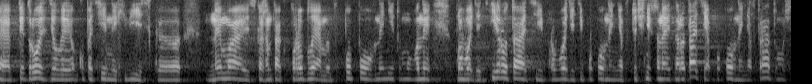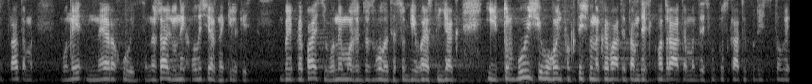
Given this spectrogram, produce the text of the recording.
Е, Підрозділи окупаційних військ е, не мають, скажімо так, проблеми в поповненні, тому вони проводять і ротації, проводять і поповнення, точніше, навіть не ротації, а поповнення втрат, тому що втратами вони не рахуються. На жаль, у них величезна кількість боєприпасів. Вони можуть дозволити собі вести як і турбуючий вогонь, фактично накривати там десь квадратами, десь випускати кудись столи,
